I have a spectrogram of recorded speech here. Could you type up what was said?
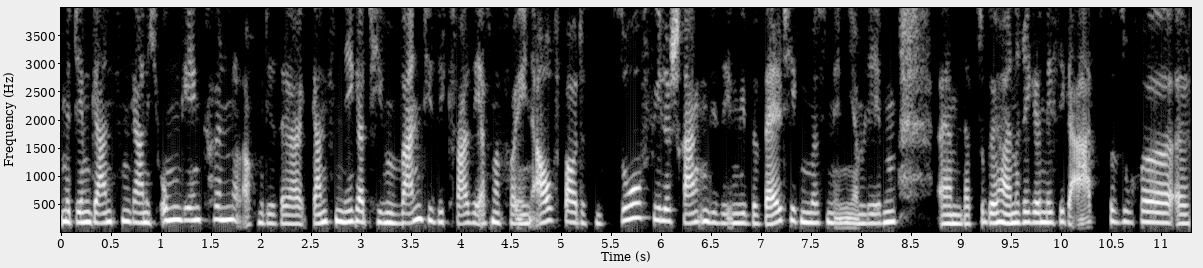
mit dem Ganzen gar nicht umgehen können und auch mit dieser ganzen negativen Wand, die sich quasi erstmal vor ihnen aufbaut. Es sind so viele Schranken, die sie irgendwie bewältigen müssen in ihrem Leben. Ähm, dazu gehören regelmäßige Arztbesuche, äh,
